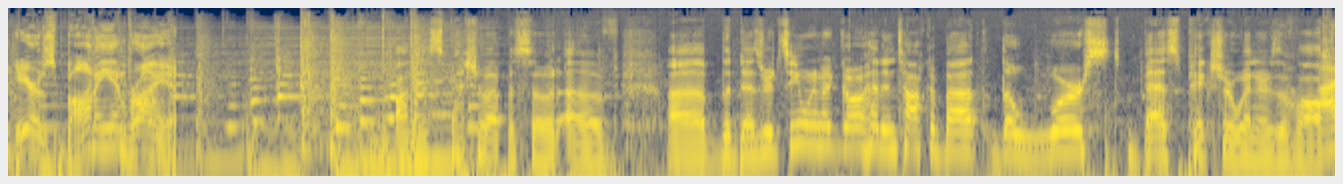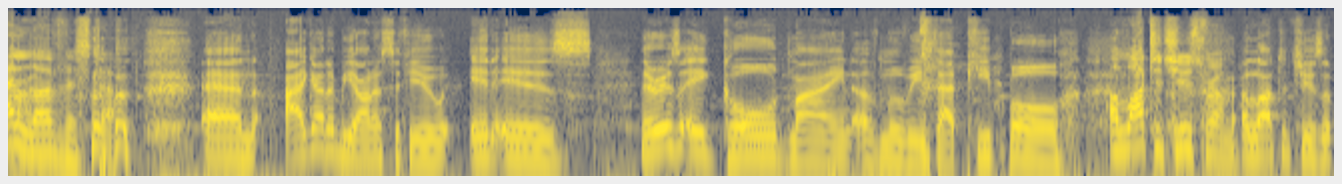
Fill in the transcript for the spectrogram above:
Here's Bonnie and Brayan. on this special episode of uh, the Desert Scene, we're going to go ahead and talk about the worst Best Picture winners of all time. I love this stuff. and I got to be honest with you, it is there is a gold mine of movies that people A lot to choose from. a lot to choose up.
